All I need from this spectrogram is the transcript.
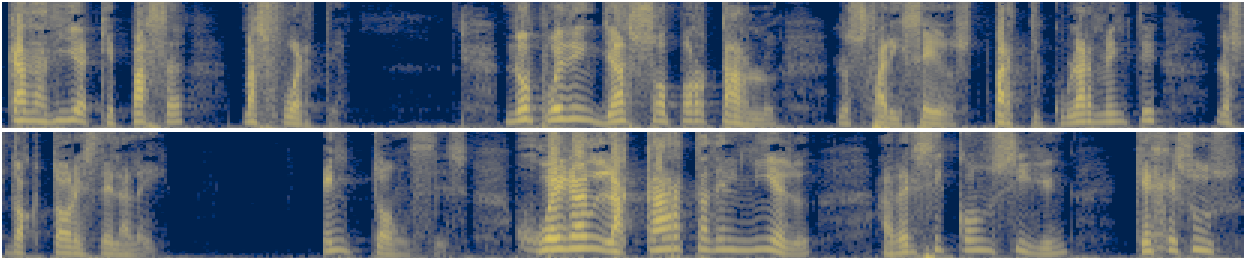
cada día que pasa más fuerte. No pueden ya soportarlo los fariseos, particularmente los doctores de la ley. Entonces juegan la carta del miedo a ver si consiguen que Jesús,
